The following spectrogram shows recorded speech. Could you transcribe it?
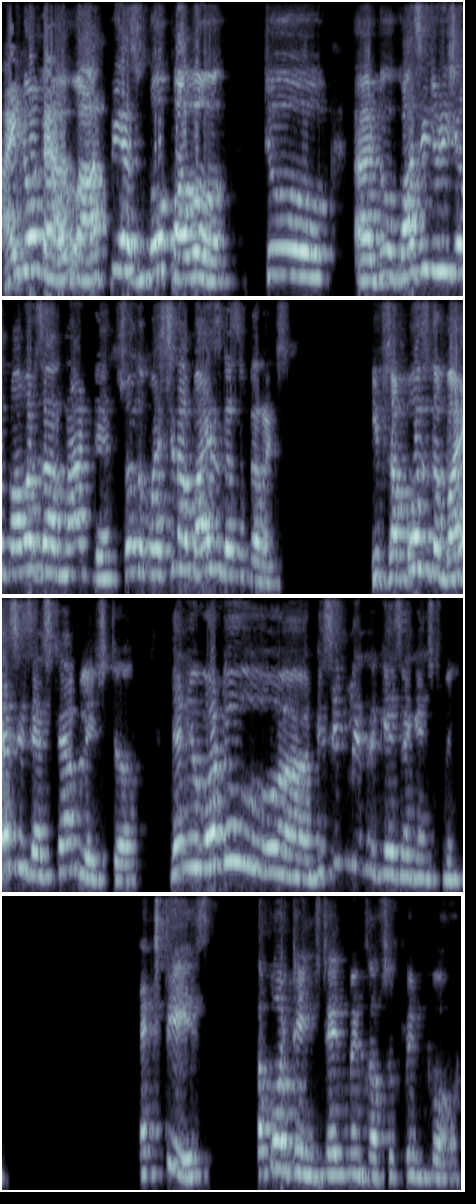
I don't have, RP has no power to uh, do quasi-judicial powers are not there. So the question of bias doesn't arise. If suppose the bias is established, uh, then you go to uh, disciplinary case against me. Next is supporting statements of Supreme Court.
